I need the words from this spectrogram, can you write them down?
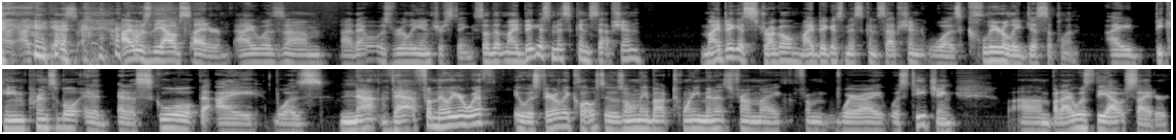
I, I can guess. I was the outsider. I was um, uh, that was really interesting. So that my biggest misconception, my biggest struggle, my biggest misconception was clearly discipline. I became principal at a, at a school that I was not that familiar with. It was fairly close. It was only about 20 minutes from my from where I was teaching, um, but I was the outsider,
